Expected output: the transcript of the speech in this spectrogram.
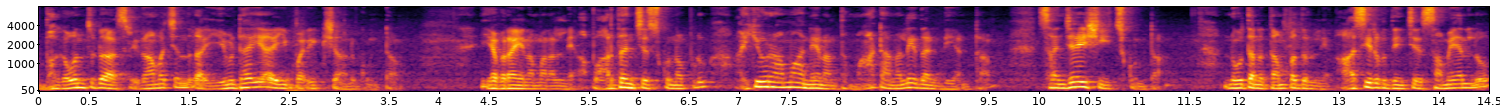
భగవంతుడా శ్రీరామచంద్ర ఏమిటయ్యా ఈ పరీక్ష అనుకుంటాం. ఎవరైనా మనల్ని అపార్థం చేసుకున్నప్పుడు అయ్యో రామా నేను అంత మాట అనలేదండి అంటాం. సంజాయిషి ఇచ్చుకుంటాం. నూతన దంపతుల్ని ఆశీర్వదించే సమయంలో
